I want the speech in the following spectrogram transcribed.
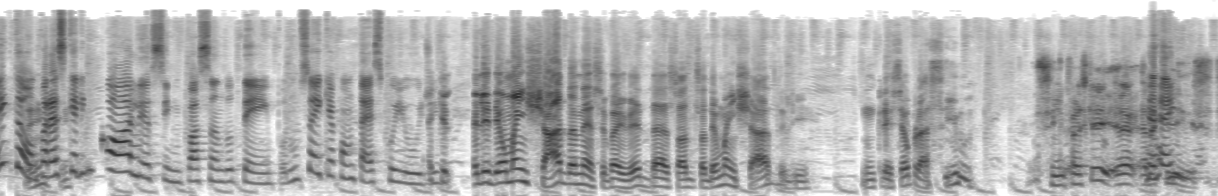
Então, Sim, parece sim. que ele encolhe, assim, passando o tempo. Não sei o que acontece com o Yudi. É ele deu uma inchada, né? Você vai ver, só, só deu uma inchada, ele não cresceu pra cima. Sim, parece que é- era É, aqueles,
